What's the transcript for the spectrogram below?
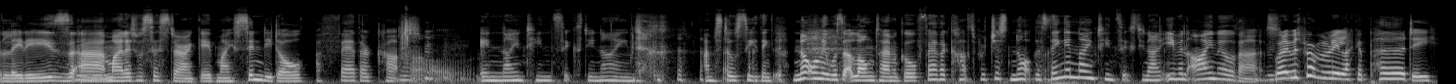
ladies. Uh, Mm-hmm. my little sister gave my Cindy doll a feather cut Oh. in 1969. I'm still seething. Not only was it a long time ago, feather cuts were just not the thing in 1969. Even I know that. Well, it was probably like a Purdey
